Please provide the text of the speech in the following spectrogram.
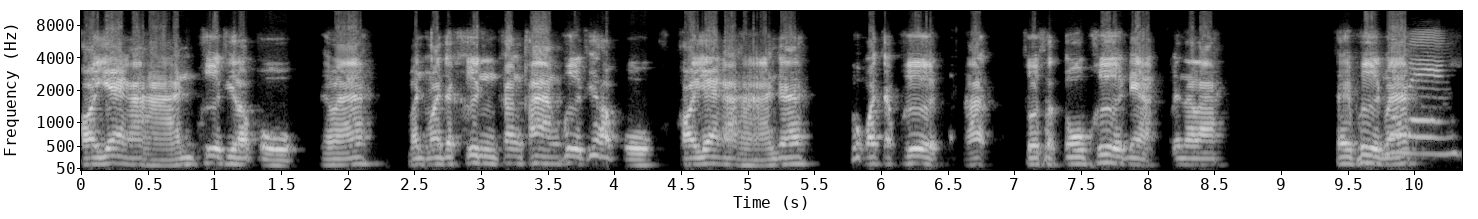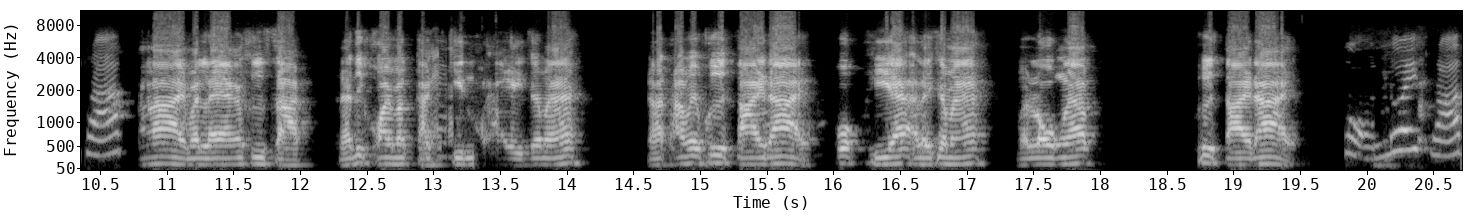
คอยแย่งอาหารพืชที่เราปลูกใช่ไหมมันมันจะขึ้นข้างๆพืชที่เราปลูกคอยแย่งอาหารใช่ไหมพวกวัชพืชนะส่วนศัตรูพืชเนี่ยเป็นอะไรใช่พืชไหมแมลงครับใช่แมลงก็คือสัตว์นะที่คอยมากัดกินไปใช่ไหมนะทำให้พืชตายได้ พวกเพี้ยอะไรใช่ไหมมาลงแล้วพืชตายได้ฝนด้วยครับ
